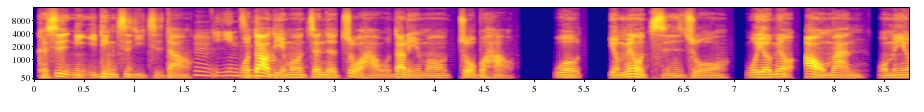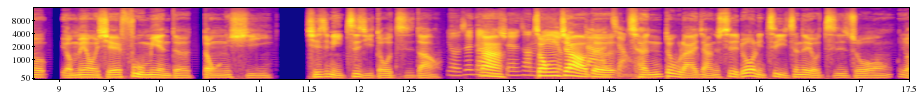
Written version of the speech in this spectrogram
可是你一定自己知道，嗯，一定。我到底有没有真的做好？我到底有没有做不好？我有没有执着？我有没有傲慢？我们有有没有一些负面的东西？其实你自己都知道，那宗教的程度来讲，就是如果你自己真的有执着、有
